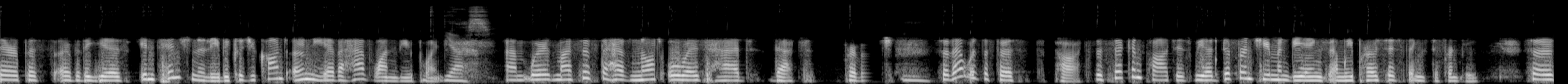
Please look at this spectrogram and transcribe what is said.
therapists over the years intentionally because you can't only ever have one viewpoint. Yes. Um, whereas my sister has not always had that privilege. Mm. So that was the first part. The second part is we are different human beings and we process things differently. So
